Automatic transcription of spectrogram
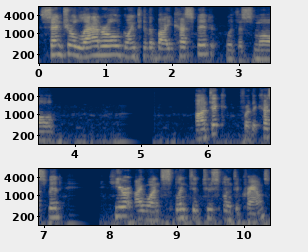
Central lateral going to the bicuspid with a small pontic for the cuspid here I want splinted, two splinted crowns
